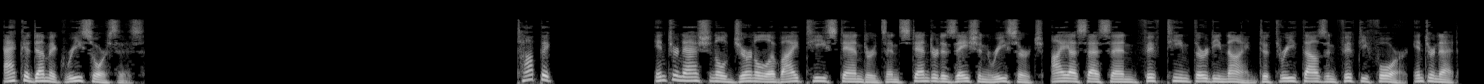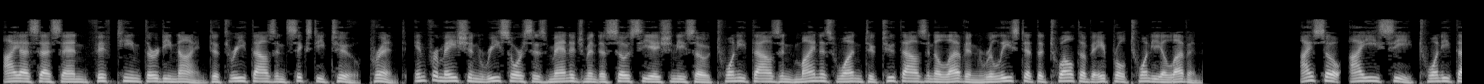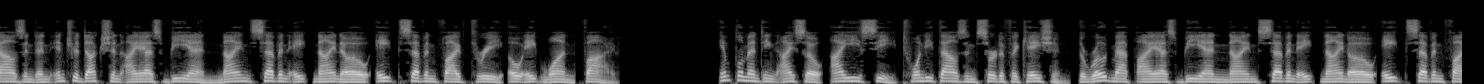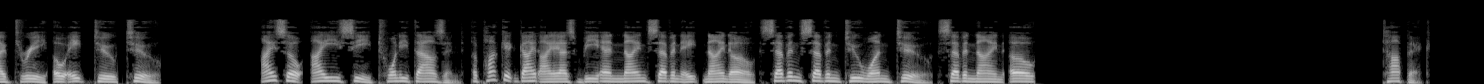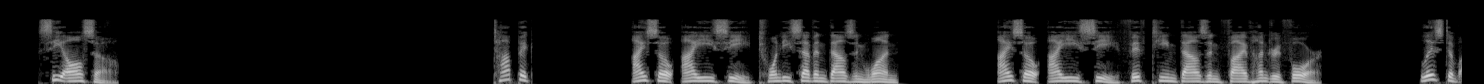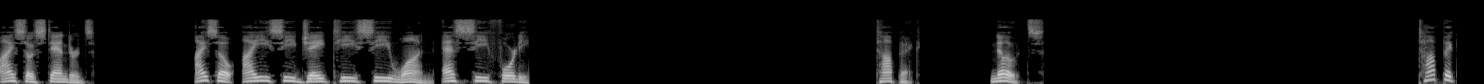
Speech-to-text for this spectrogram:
Academic resources International Journal of IT Standards and Standardization Research, ISSN 1539-3054 Internet, ISSN 1539-3062 Print, Information Resources Management Association ISO 20000-1-2011 released at 12 April 2011 ISO, IEC 20000 and Introduction ISBN 978 90 8753 081 5 Implementing ISO, IEC 20000 certification, the roadmap ISBN 978-90-8753-082-2 ISO, IEC 20000, a pocket guide ISBN 978-90-77212-79-0 See also ISO IEC 27001 ISO IEC 15504 List of ISO standards. ISO IEC JTC1 SC40 Topic. Notes. Topic.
